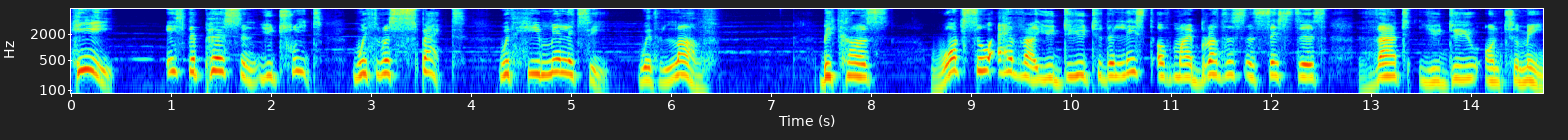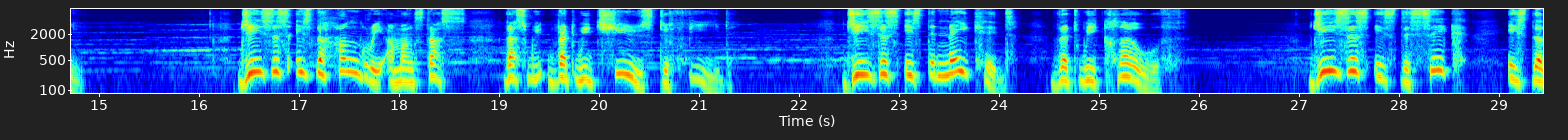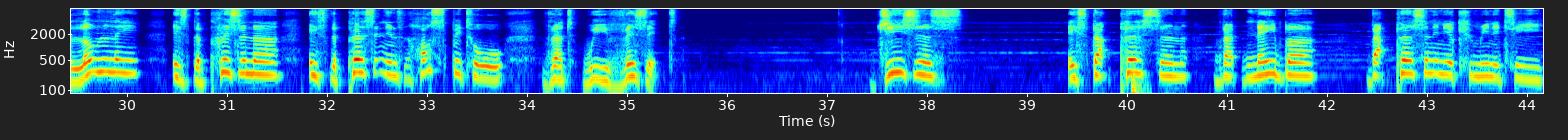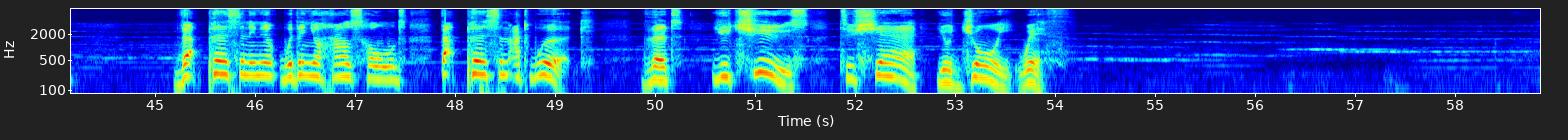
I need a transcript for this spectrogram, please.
He is the person you treat with respect, with humility, with love. Because whatsoever you do to the least of my brothers and sisters, that you do unto me. Jesus is the hungry amongst us that we, that we choose to feed. Jesus is the naked that we clothe. Jesus is the sick, is the lonely, is the prisoner, is the person in the hospital that we visit. Jesus is that person, that neighbor, that person in your community, that person in your, within your household, that person at work that you choose to share your joy with.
